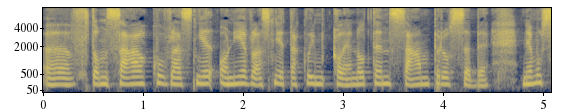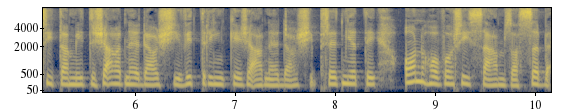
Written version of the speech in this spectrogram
e, v tom sálku vlastně, on je vlastně takovým klenotem sám pro sebe. Nemusí tam mít žádné další vitrínky, žádné další předměty, on hovoří sám za sebe.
